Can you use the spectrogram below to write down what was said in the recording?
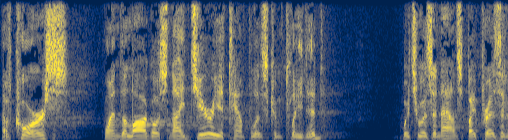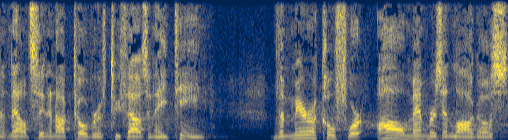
Of course, when the Lagos Nigeria temple is completed, which was announced by President Nelson in October of 2018, the miracle for all members in Lagos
